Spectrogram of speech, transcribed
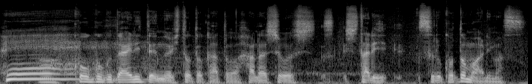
広告代理店の人とかと話をししたりすることもあります。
